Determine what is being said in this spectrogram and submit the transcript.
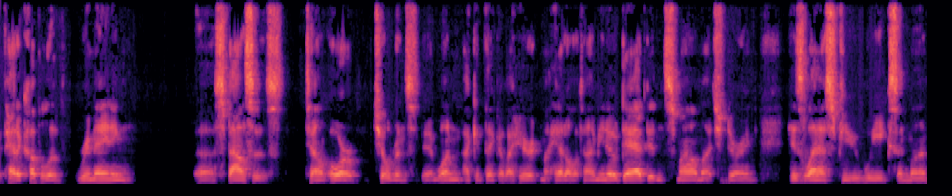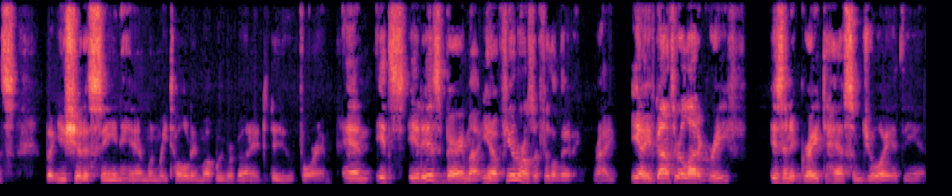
I've had a couple of remaining uh, spouses tell, or children's, one I can think of, I hear it in my head all the time. You know, dad didn't smile much during his last few weeks and months, but you should have seen him when we told him what we were going to do for him. And it's, it is very much, you know, funerals are for the living, right? You know, you've gone through a lot of grief isn't it great to have some joy at the end?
